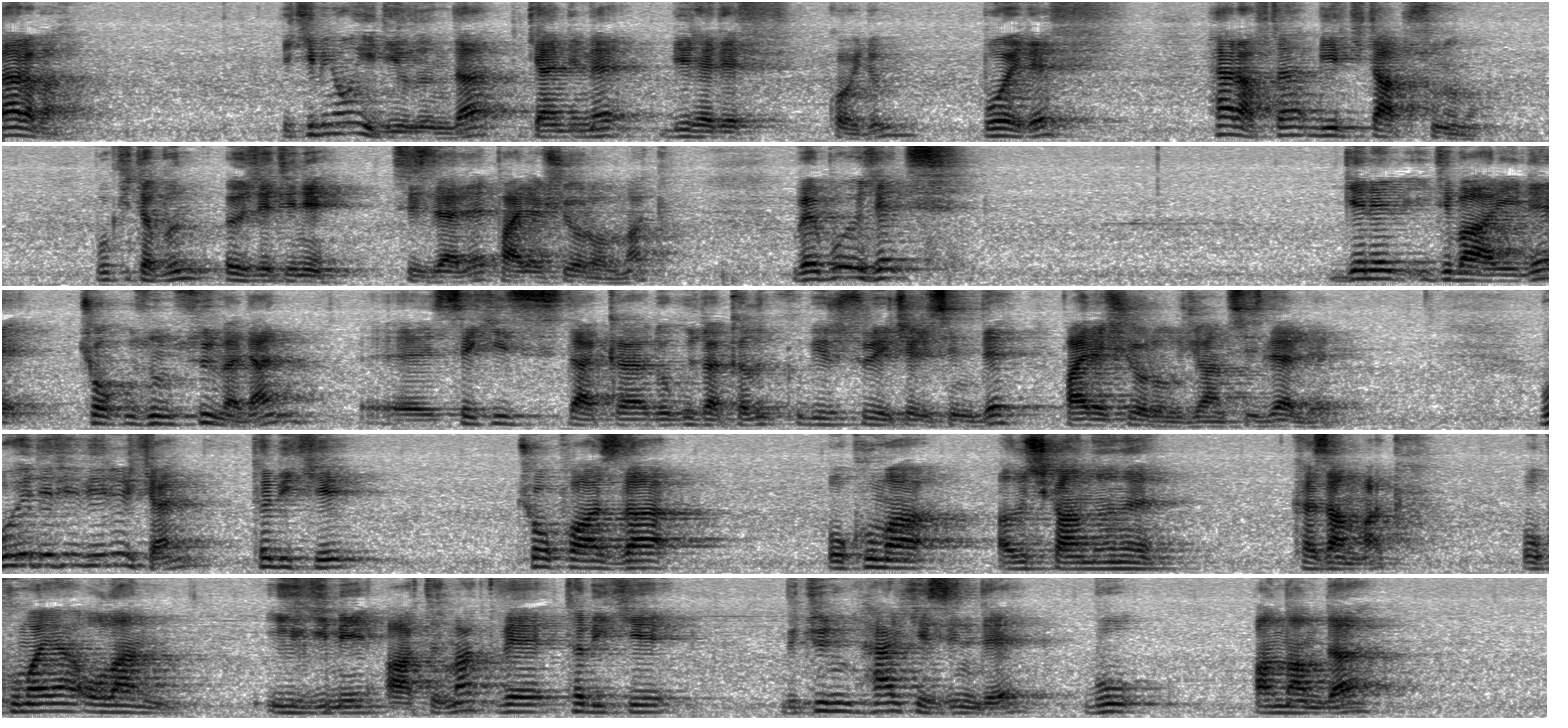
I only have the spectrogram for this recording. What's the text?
Merhaba. 2017 yılında kendime bir hedef koydum. Bu hedef her hafta bir kitap sunumu. Bu kitabın özetini sizlerle paylaşıyor olmak. Ve bu özet genel itibariyle çok uzun sürmeden e, 8 dakika 9 dakikalık bir süre içerisinde paylaşıyor olacağım sizlerle. Bu hedefi verirken tabii ki çok fazla okuma alışkanlığını kazanmak, okumaya olan ilgimi artırmak ve tabii ki bütün herkesin de bu anlamda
